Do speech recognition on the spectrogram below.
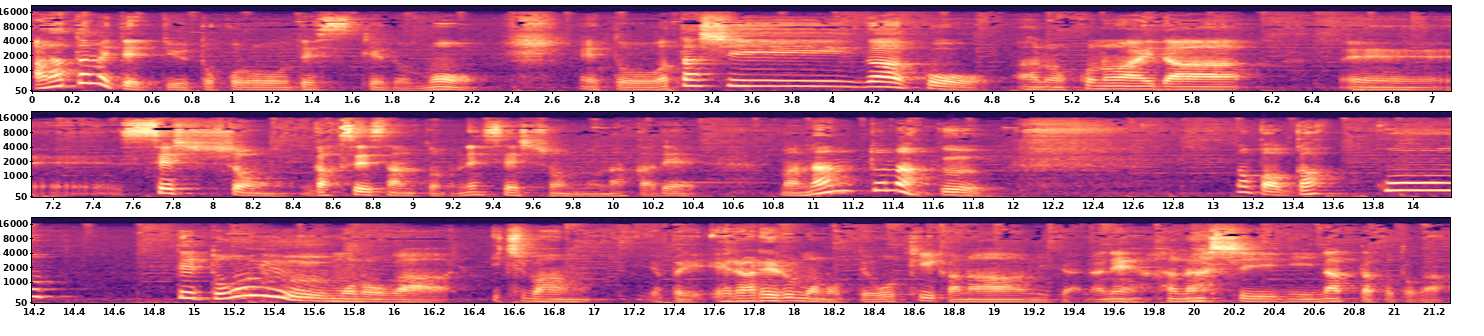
改めてっていうところですけども、えっ、と、私がこう、あの、この間、えー、セッション、学生さんとのね、セッションの中で、まあ、なんとなく、なんか学校でどういうものが一番やっぱり得られるものって大きいかなみたいなね話になったことが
